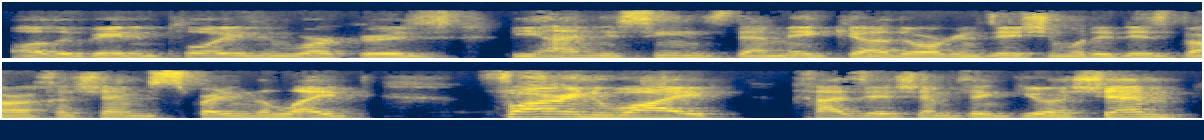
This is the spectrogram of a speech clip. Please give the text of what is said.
all the great employees and workers behind the scenes that make uh, the organization what it is. Baruch Hashem, spreading the light far and wide. Chaz Hashem, thank you, Hashem.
